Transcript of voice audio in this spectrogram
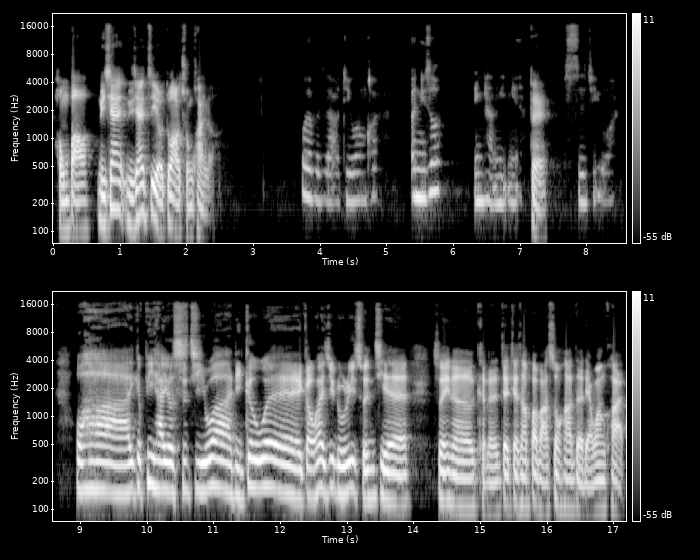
红包，你现在你现在自己有多少存款了？我也不知道，几万块。呃，你说银行里面？对，十几万。哇，一个屁还有十几万！你各位赶快去努力存钱。所以呢，可能再加上爸爸送他的两万块，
